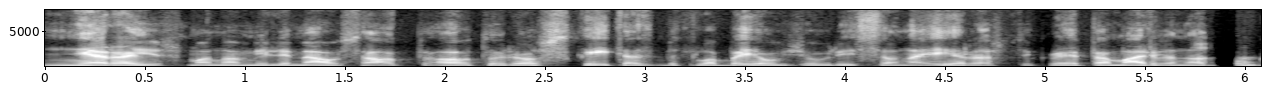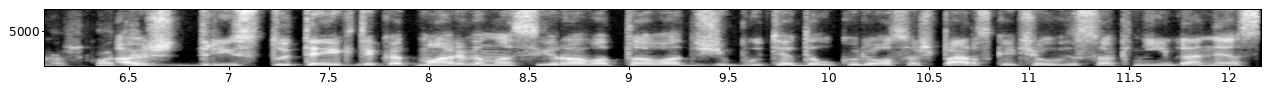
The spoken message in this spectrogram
nėra iš mano mylimiausių autorių, aš skaitęs, bet labai jau žiauriai senai ir aš tikrai apie Marviną daug kažko. Tai... Aš drįstu teikti, kad Marvinas yra va ta va žibutė, dėl kurios aš perskaičiau visą knygą, nes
